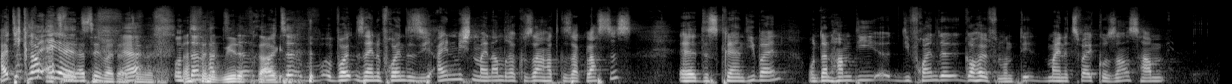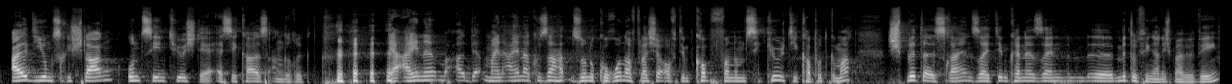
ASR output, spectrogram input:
Halt die Klappe Erzähl- jetzt. erzähl weiter, erzähl weiter. Und dann hat, äh, wollte, wollten seine Freunde sich einmischen. Mein anderer Cousin hat gesagt, lasst es. Äh, das klären die beiden. Und dann haben die, äh, die Freunde geholfen. Und die, meine zwei Cousins haben all die Jungs geschlagen und zehn Türsteher. SEK ist angerückt. Der eine, der, mein einer Cousin hat so eine Corona-Flasche auf dem Kopf von einem Security kaputt gemacht. Splitter ist rein. Seitdem kann er seinen äh, Mittelfinger nicht mehr bewegen.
